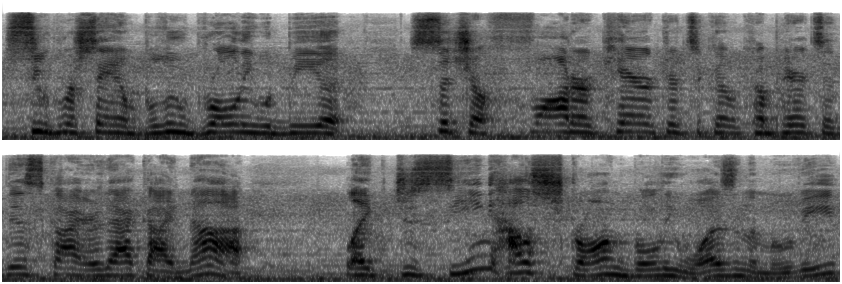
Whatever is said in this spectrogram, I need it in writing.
Super Saiyan Blue Broly would be a, such a fodder character to co compare to this guy or that guy. Nah, like, just seeing how strong Broly was in the movie,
